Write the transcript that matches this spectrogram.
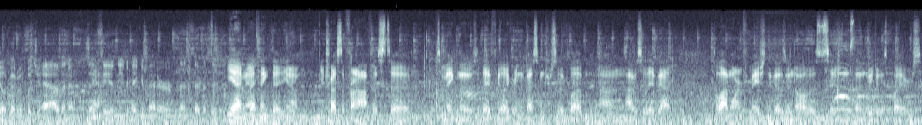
feel good with what you have, and if they Yeah. see a need to make it better, that's their decision. Yeah, I mean, I think that you know you trust the front office to to make moves that they feel like are in the best interest of the club. Um, obviously, they've got a lot more information that goes into all those decisions than we do as players. So.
